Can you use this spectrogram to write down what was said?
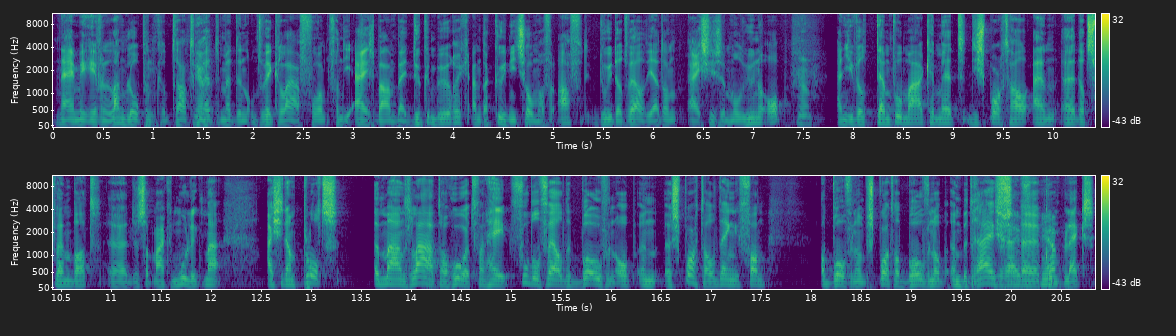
Nijmegen heeft een langlopend contract Ja. met, met een ontwikkelaar van, van die ijsbaan bij Dukenburg. En daar kun je niet zomaar van af. Doe je dat wel, ja, dan eis je ze miljoenen op. Ja. En je wilt tempo maken met die sporthal en dat zwembad. Dus dat maakt het moeilijk. Maar als je dan plots een maand later hoort van... hey, voetbalvelden bovenop een, eh, sporthal... denk ik van... Of bovenop een sporthal, bovenop een Bedrijf, ja. bedrijfscomplex.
